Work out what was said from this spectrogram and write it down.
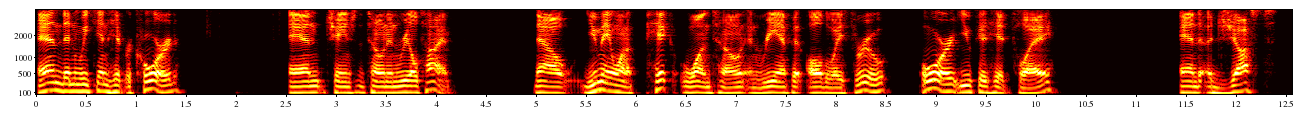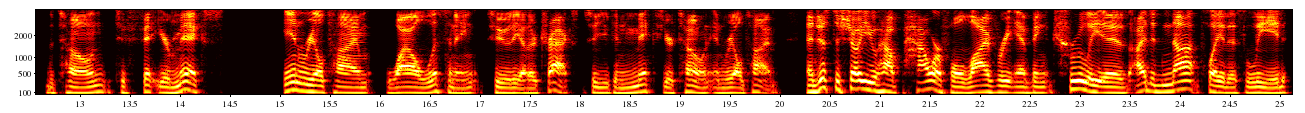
and then we can hit record and change the tone in real time. Now, you may want to pick one tone and reamp it all the way through, or you could hit play and adjust the tone to fit your mix in real time while listening to the other tracks so you can mix your tone in real time. And just to show you how powerful live reamping truly is, I did not play this lead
